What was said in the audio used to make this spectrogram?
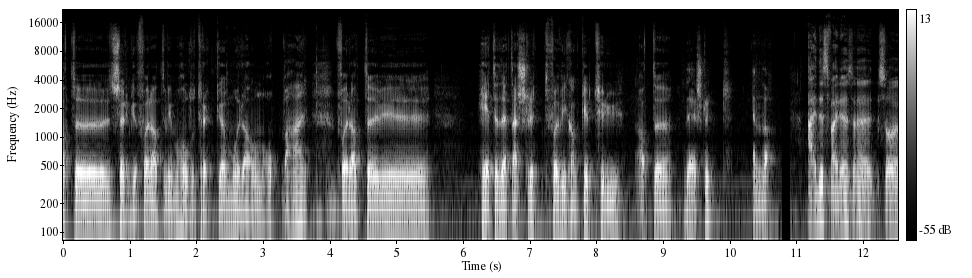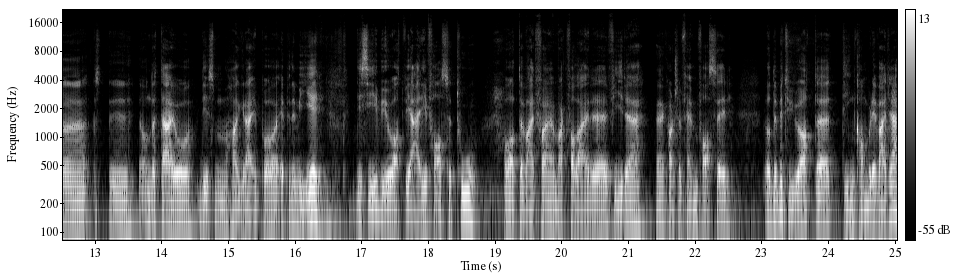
At uh, Sørge for at vi må holde trøkket og moralen oppe her. For at uh, helt til dette er slutt. For vi kan ikke tro at eh, det er slutt enda. Nei, dessverre. Så, eh, og dette er jo de som har greie på epidemier. De sier vi jo at vi er i fase to. Og at det i hvert fall er fire, kanskje fem faser Og Det betyr jo at ting kan bli verre.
